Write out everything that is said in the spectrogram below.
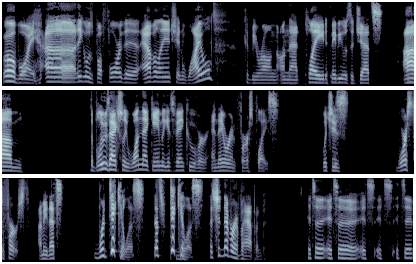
oh boy uh i think it was before the avalanche and wild. I could be wrong on that played. Maybe it was the jets. Um the blues actually won that game against vancouver and they were in first place which is worst to first. I mean that's ridiculous. That's ridiculous. That should never have happened. It's a it's a it's it's it's a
